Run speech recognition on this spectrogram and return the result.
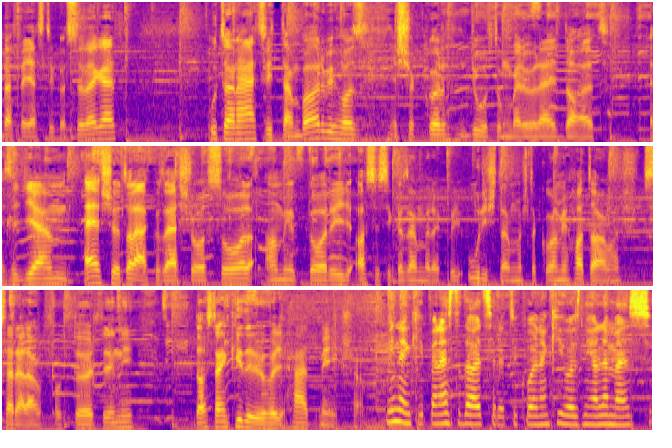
befejeztük a szöveget. Utána átvittem Barbihoz, és akkor gyúrtunk belőle egy dalt. Ez egy ilyen első találkozásról szól, amikor így azt hiszik az emberek, hogy úristen, most akkor valami hatalmas szerelem fog történni, de aztán kiderül, hogy hát mégsem. Mindenképpen ezt a dalt szeretük volna kihozni a lemez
